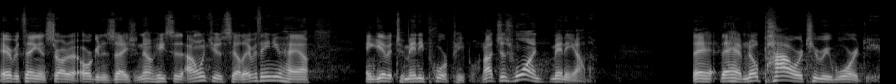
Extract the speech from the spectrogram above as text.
everything and start an organization. No, he said, I want you to sell everything you have and give it to many poor people. Not just one, many of them. They, they have no power to reward you.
